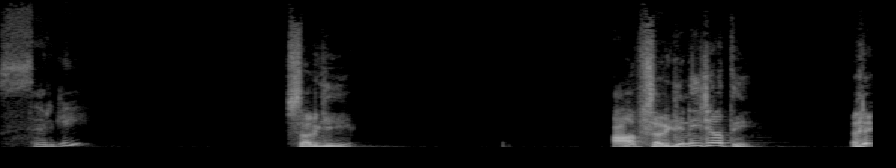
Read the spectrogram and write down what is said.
सरगी? सरगी? आप सरगी नहीं जानती? अरे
